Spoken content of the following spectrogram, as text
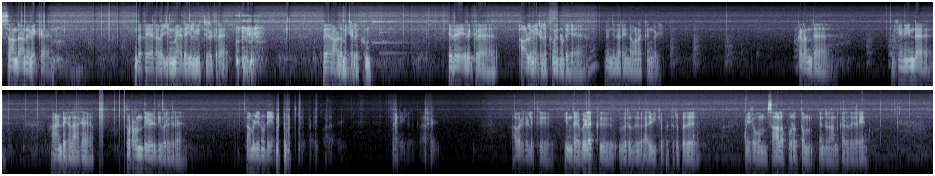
சான்றாண்மை மிக்க இந்த பேரவையின் மேடையில் வீற்றிருக்கிற பேராளுமைகளுக்கும் எதிரே இருக்கிற ஆளுமைகளுக்கும் என்னுடைய நெஞ்சு நிறைந்த வணக்கங்கள். கடந்த மிக நீண்ட ஆண்டுகளாக தொடர்ந்து எழுதி வருகிற தமிழினுடைய மிக முக்கிய அவர்களுக்கு இந்த விளக்கு விருது அறிவிக்கப்பட்டிருப்பது மிகவும் சால பொருத்தம் என்று நான் கருதுகிறேன்.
